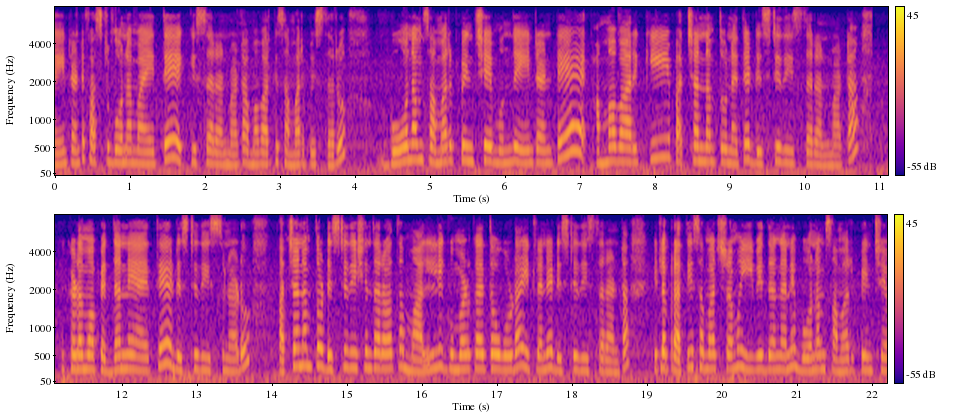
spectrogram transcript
ఏంటంటే ఫస్ట్ బోనం అయితే ఎక్కిస్తారనమాట అమ్మవారికి సమర్పిస్తారు. బోనం సమర్పించే ముందు ఏంటంటే అమ్మవారికి పచ్చన్నంతోనైతే దిష్టి తీస్తారనమాట ఇక్కడ మా పెద్దన్నయ్య అయితే దిష్టి తీస్తున్నాడు. పచ్చన్నంతో దిష్టి తీసిన తర్వాత మళ్ళీ గుమ్మడికాయతో కూడా ఇట్లనే దిష్టి తీస్తారంట. ఇట్లా ప్రతి సంవత్సరము ఈ విధంగానే బోనం సమర్పించే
